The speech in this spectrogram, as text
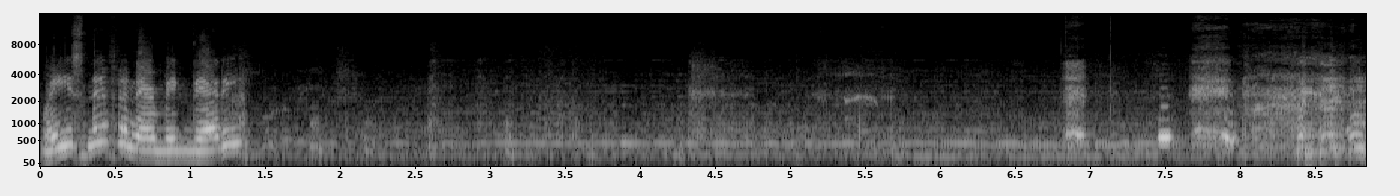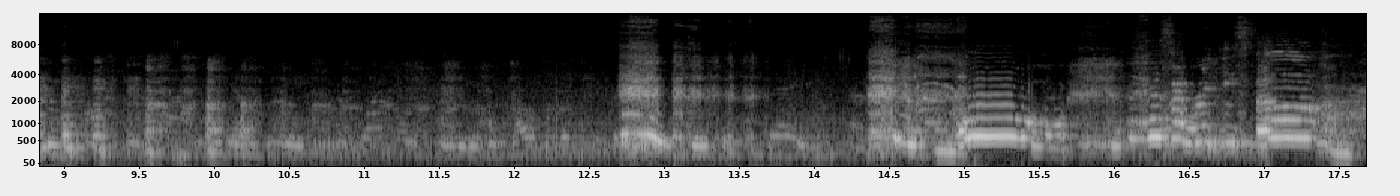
What are you sniffing there, Big Daddy? Oh, that's a freaky stuff.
